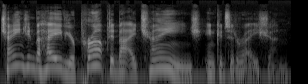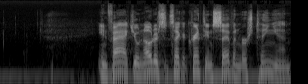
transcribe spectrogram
Change in behavior prompted by a change in consideration. In fact, you'll notice in 2 Corinthians 7, verse 10,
